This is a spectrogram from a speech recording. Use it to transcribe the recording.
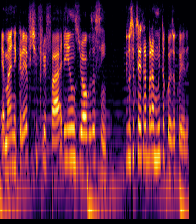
É Minecraft, Free Fire e uns jogos assim. E você consegue trabalhar muita coisa com ele.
